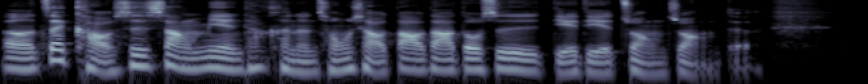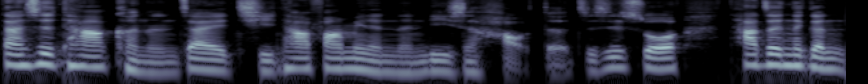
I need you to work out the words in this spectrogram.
哦、呃，在考试上面他可能从小到大都是跌跌撞撞的。但是他可能在其他方面的能力是好的，只是说他在那个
